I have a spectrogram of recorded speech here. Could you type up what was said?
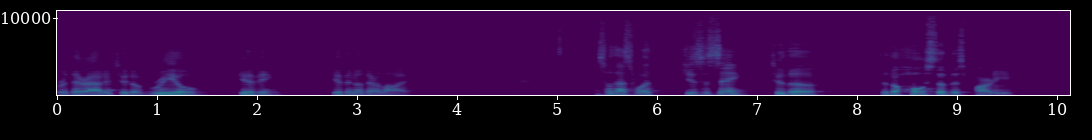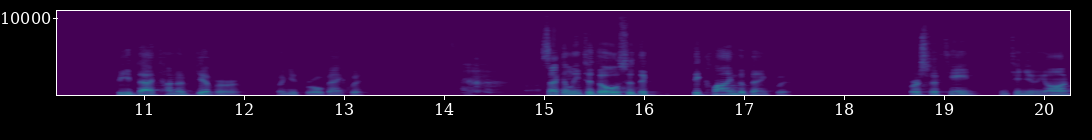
for their attitude of real giving, giving of their lives? And so that's what Jesus is saying to the, to the host of this party be that kind of giver when you throw a banquet. Uh, secondly, to those who de- decline the banquet. Verse 15, continuing on.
